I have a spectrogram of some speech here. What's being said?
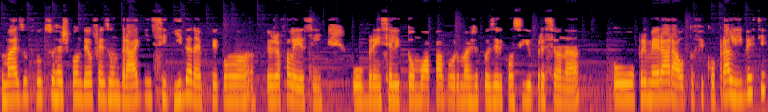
Mas o Fluxo respondeu, fez um drag em seguida, né? Porque como eu já falei, assim, o Brence ele tomou apavoro, mas depois ele conseguiu pressionar. O primeiro arauto ficou para Liberty.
